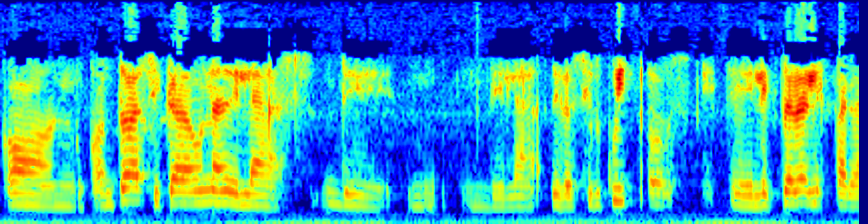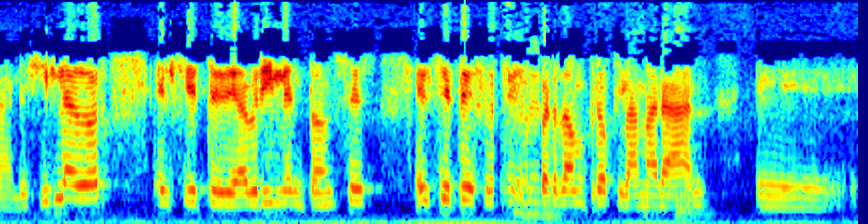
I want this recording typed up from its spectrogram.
con, con todas y cada una de las de, de, la, de los circuitos este, electorales para legislador el 7 de abril entonces el 7 de febrero Febrero. perdón proclamarán eh,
